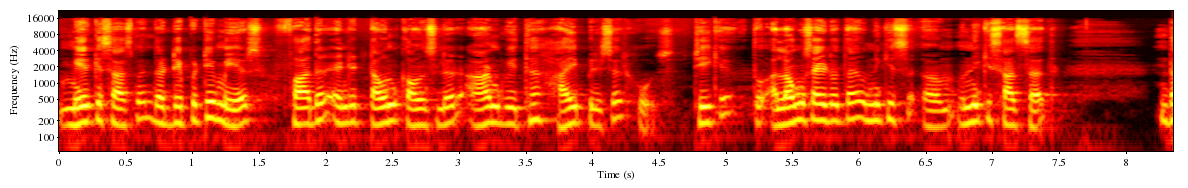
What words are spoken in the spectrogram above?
मेयर के साथ में the deputy mayor's father and a town councillor armed with a high pressure hose ठीक है? तो अलॉन्ग साइड होता है उन्हीं के उन्हीं के साथ साथ। द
